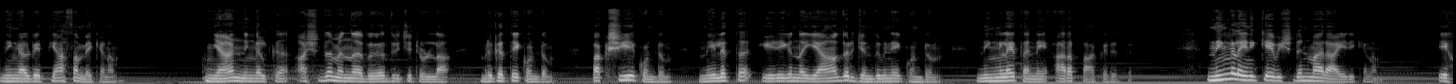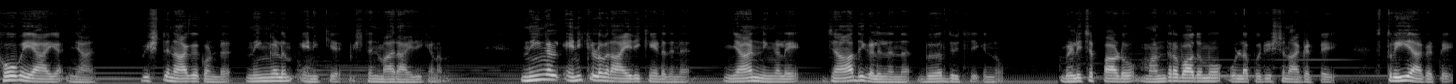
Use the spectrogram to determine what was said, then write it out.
നിങ്ങൾ വ്യത്യാസം വയ്ക്കണം. ഞാൻ നിങ്ങൾക്ക് അശുദ്ധമെന്ന് വേർതിരിച്ചിട്ടുള്ള മൃഗത്തെക്കൊണ്ടും പക്ഷിയെക്കൊണ്ടും നിലത്ത് ഇഴയുന്ന യാതൊരു ജന്തുവിനെ കൊണ്ടും നിങ്ങളെ തന്നെ അറപ്പാക്കരുത്. നിങ്ങൾ എനിക്ക് വിശുദ്ധന്മാരായിരിക്കണം. യഹോവയായ ഞാൻ വിശുദ്ധനാകൊണ്ട് നിങ്ങളും എനിക്ക് വിശുദ്ധന്മാരായിരിക്കണം. നിങ്ങൾ എനിക്കുള്ളവരായിരിക്കേണ്ടതിന് ഞാൻ നിങ്ങളെ ജാതികളിൽ നിന്ന് വേർതിരിച്ചിരിക്കുന്നു. വെളിച്ചപ്പാടോ മന്ത്രവാദമോ ഉള്ള പുരുഷനാകട്ടെ സ്ത്രീയാകട്ടെ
